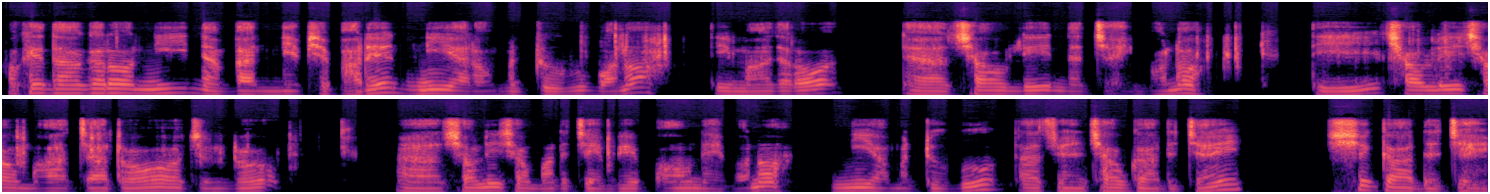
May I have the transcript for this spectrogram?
โอเคဒါကတော့နီးနံပါတ်2ဖြစ်ပါတယ်နီးရတော့မတူဘူးပေါ့နော်ဒီမှာကျတော့အဲ6လေးနှစ်ကြိမ်ပေါ့နော်ဒီ6လေး6မှာကြတော့ကျွန်တော်တို့အာ6လေး6မှာတစ်ကြိမ်ပဲပေါင်းတယ်ပေါ့နော်နီးရမတူဘူးဒါဆိုရင်6ကတစ်ကြိမ်8ကတစ်ကြိမ်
